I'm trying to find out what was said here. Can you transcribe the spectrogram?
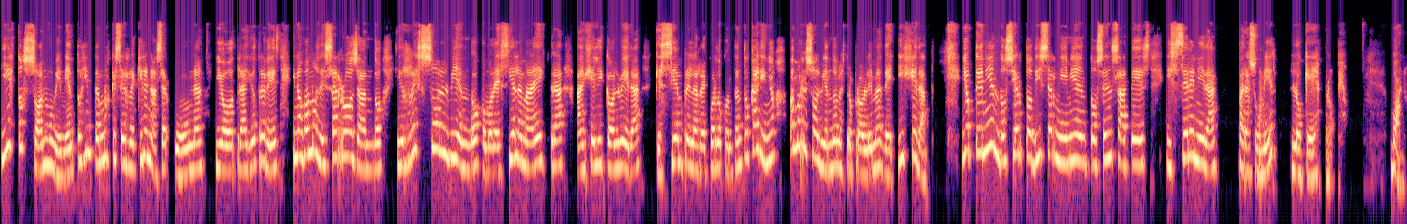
Y estos son movimientos internos que se requieren hacer una y otra y otra vez y nos vamos desarrollando y resolviendo, como decía la maestra Angélica Olvera, que siempre la recuerdo con tanto cariño, vamos resolviendo nuestro problema de IGEDAP y obteniendo cierto discernimiento, sensatez y serenidad para asumir lo que es propio. Bueno,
